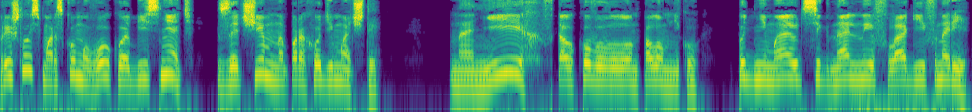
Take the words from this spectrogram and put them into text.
Пришлось морскому волку объяснять, зачем на пароходе мачты. На них, втолковывал он паломнику, поднимают сигнальные флаги и фонари.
